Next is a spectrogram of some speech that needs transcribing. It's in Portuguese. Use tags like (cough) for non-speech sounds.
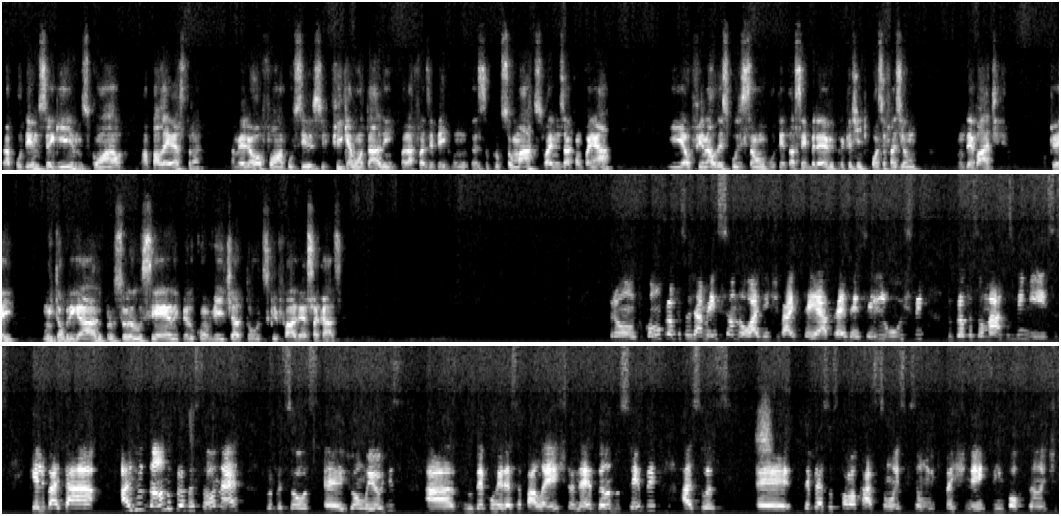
para podermos seguirmos com a, a palestra da melhor forma possível. Fiquem à vontade para fazer perguntas. O professor Marcos vai nos acompanhar. E ao final da exposição, vou tentar ser breve para que a gente possa fazer um, um debate. Ok? Muito obrigado, professora Luciene, pelo convite a todos que fazem essa casa. Pronto, como o professor já mencionou, a gente vai ter a presença ilustre do professor Marcos Vinícius, que ele vai estar ajudando o professor, né, professor é, João Eudes, a, no decorrer dessa palestra, né, dando sempre as suas é, sempre as suas colocações que são muito pertinentes e importantes.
